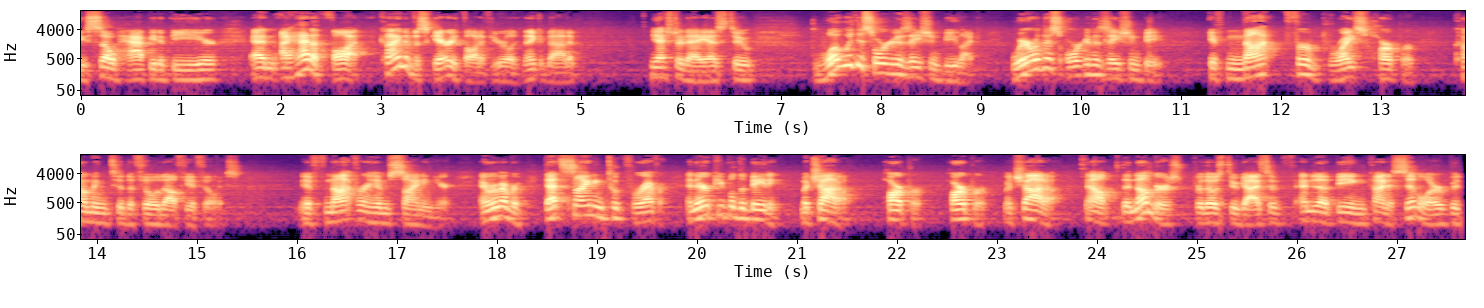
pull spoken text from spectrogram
He's so happy to be here. And I had a thought, kind of a scary thought if you really think about it, yesterday as to what would this organization be like? Where would this organization be if not for Bryce Harper coming to the Philadelphia Phillies? If not for him signing here. And remember, that signing took forever. And there are people debating Machado, Harper, Harper, Machado. Now, the numbers for those two guys have ended up being kind of similar, but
